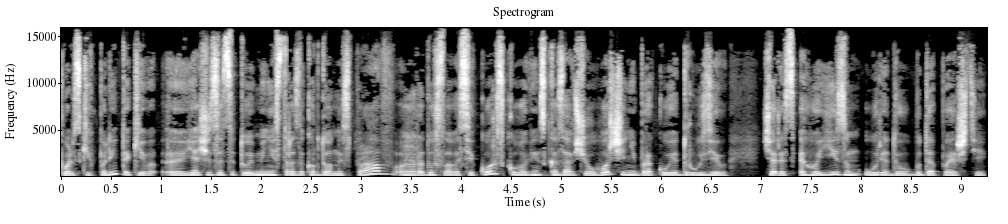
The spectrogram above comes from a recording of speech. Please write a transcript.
Польських політиків Е, я ще зацитую міністра закордонних справ е, Радослава Сікорського. Він сказав, що Угорщині бракує друзів через егоїзм уряду у Будапешті.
